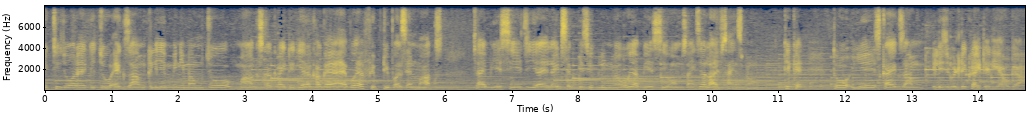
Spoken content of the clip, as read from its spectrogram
एक चीज़ और है कि जो एग्ज़ाम के लिए मिनिमम जो मार्क्स का क्राइटेरिया रखा गया है, वो है फिफ्टी परसेंट मार्क्स चाहे बी एस या एलाइट से डिसिप्लिन में हो या बी एस होम साइंस या लाइफ साइंस में हो, ठीक है? तो ये इसका एग्ज़ाम एलिजिबिलिटी क्राइटेरिया हो गया।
